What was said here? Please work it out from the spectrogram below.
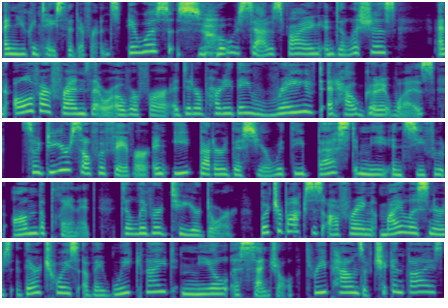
and you can taste the difference. It was so satisfying and delicious. And all of our friends that were over for a dinner party, they raved at how good it was. So do yourself a favor and eat better this year with the best meat and seafood on the planet delivered to your door. ButcherBox is offering my listeners their choice of a weeknight meal essential three pounds of chicken thighs,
